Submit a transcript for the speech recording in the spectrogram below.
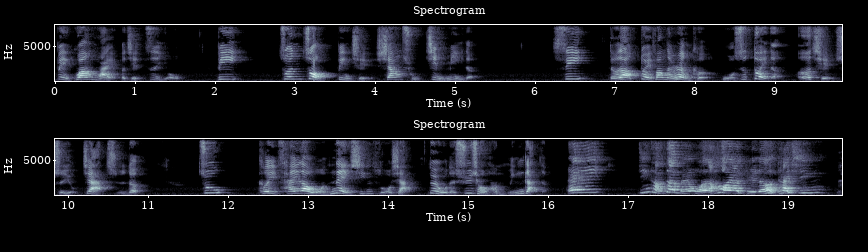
被关怀而且自由，B 尊重并且相处静谧的，C 得到对方的认可，我是对的，而且是有价值的。猪可以猜到我内心所想，对我的需求很敏感的。A 经常赞美我，然后要觉得很开心。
